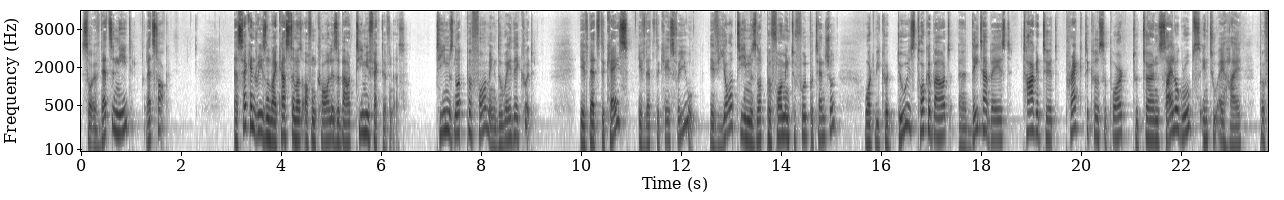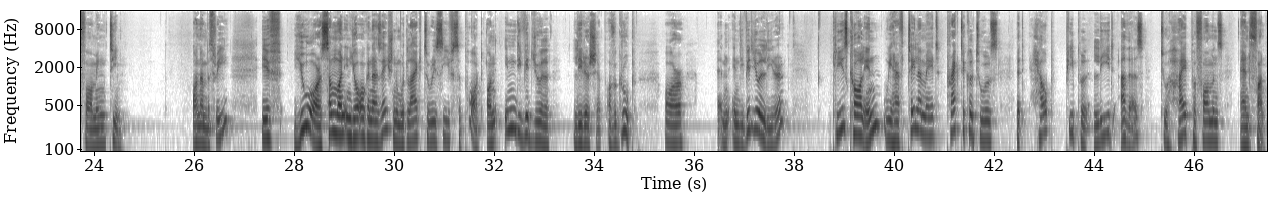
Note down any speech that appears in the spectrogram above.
So, if that's a need, let's talk. A second reason why customers often call is about team effectiveness. Teams not performing the way they could. If that's the case, if that's the case for you, if your team is not performing to full potential, what we could do is talk about a data based, targeted, practical support to turn silo groups into a high performing team. Or number three, if you or someone in your organization would like to receive support on individual leadership of a group or an individual leader, please call in. We have tailor made practical tools that help people lead others to high performance and fun.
